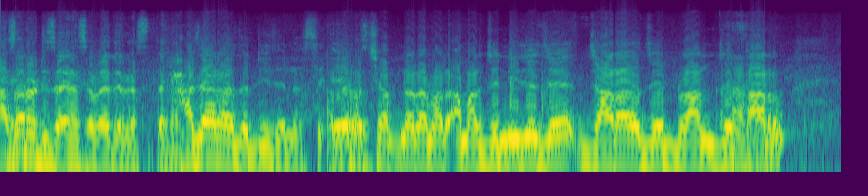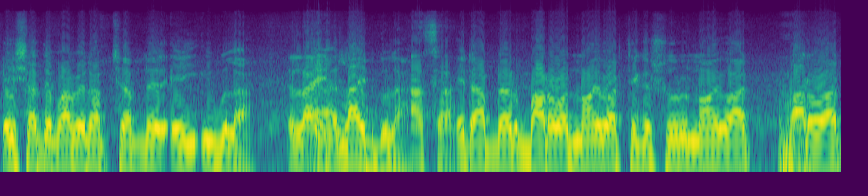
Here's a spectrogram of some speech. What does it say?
হাজারো ডিজাইন আছে ভাইদের কাছে দেখেন। হাজার হাজার ডিজাইন আছে। এই হচ্ছে আপনার আমার আমার যে নিজে যে যারা যে ব্র্যান্ড যে হ্যাঁ, তার এর সাথে পাবেন হচ্ছে আপনার এই ইগুলা। লাইটগুলা আচ্ছা। এটা আপনার বারো ওয়াট নয় ওয়াট থেকে শুরু নয় ওয়াট বারো ওয়াট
